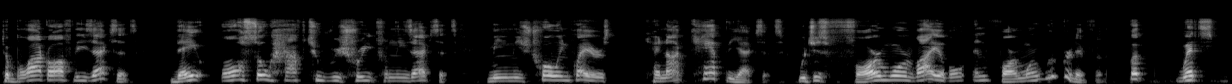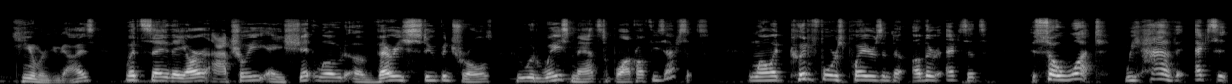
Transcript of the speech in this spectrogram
to block off these exits, they also have to retreat from these exits, meaning these trolling players cannot camp the exits, which is far more viable and far more lucrative for them. But let's humor you guys. Let's say they are actually a shitload of very stupid trolls who would waste mats to block off these exits. While it could force players into other exits, so what? We have exit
